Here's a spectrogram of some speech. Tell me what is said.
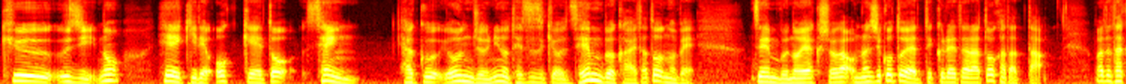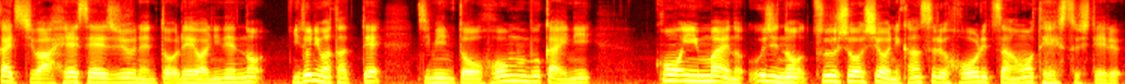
旧氏の併記で OK と1142の手続きを全部変えたと述べ、全部の役所が同じことをやってくれたらと語った。また高市氏は平成10年と令和2年の2度にわたって自民党法務部会に婚姻前の氏の通称使用に関する法律案を提出している。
